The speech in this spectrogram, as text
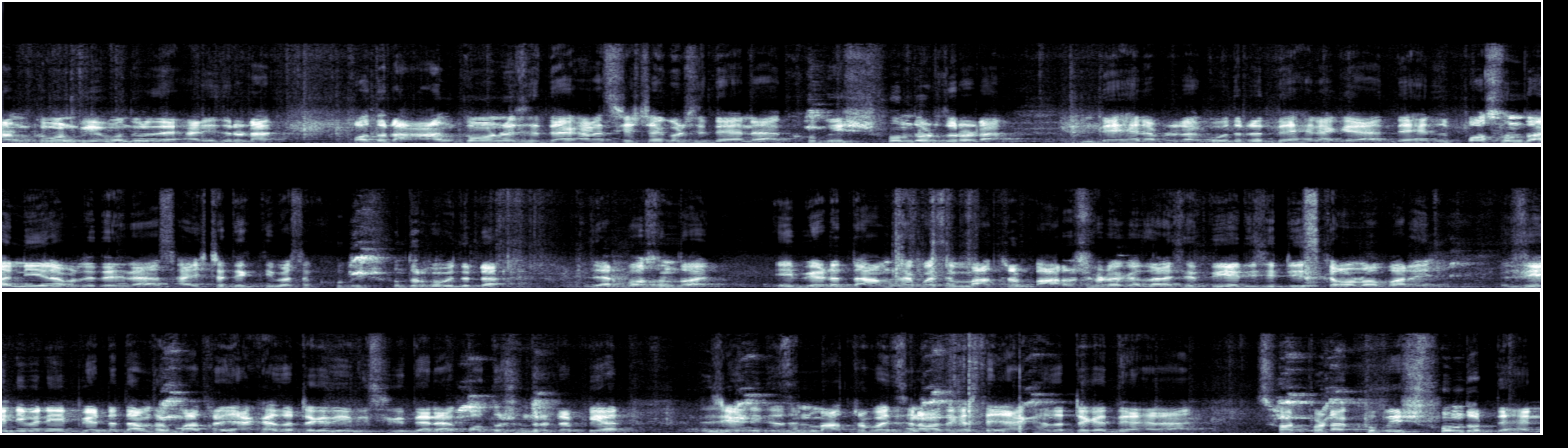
আনকমন প্রিয় বন্ধুরা, দেখেন, এই জোড়াটা কতটা আনকমন হয়েছে দেখানোর চেষ্টা করছি, দেখেন হ্যাঁ খুবই সুন্দর জোড়াটা দেখেন আপনারা, কবিতাটা দেখেন আগে হ্যাঁ? দেখেন পছন্দ হয়, নিয়ে আপনাদের দেখেন হ্যাঁ সাইজটা দেখতে পাচ্ছেন, খুবই সুন্দর কবিতাটা যার পছন্দ হয়, এই বিয়েটার দাম থাকবে মাত্র বারোশো টাকা জানাইছে দিয়ে দিচ্ছি ডিসকাউন্ট অফারে যে নেবেন, এই পেয়ারটার দাম থাকবে মাত্র এক হাজার টাকা দিয়ে দিচ্ছি দেন হ্যাঁ? কত সুন্দর একটা পেয়ার যে নিতেছেন মাত্র পাইতেছেন আমাদের কাছে এক হাজার টাকা, দেখেন হ্যাঁ ছটপটা খুবই সুন্দর, দেখেন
